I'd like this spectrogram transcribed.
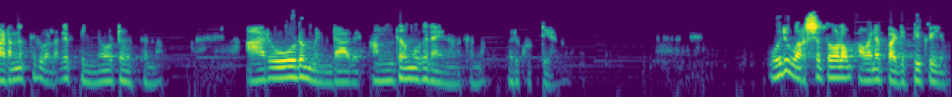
പഠനത്തിൽ വളരെ പിന്നോട്ട് നിൽക്കുന്ന ആരോടും മിണ്ടാതെ അന്തർമുഖനായി നടക്കുന്ന ഒരു കുട്ടിയാണ്. ഒരു വർഷത്തോളം അവനെ പഠിപ്പിക്കുകയും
